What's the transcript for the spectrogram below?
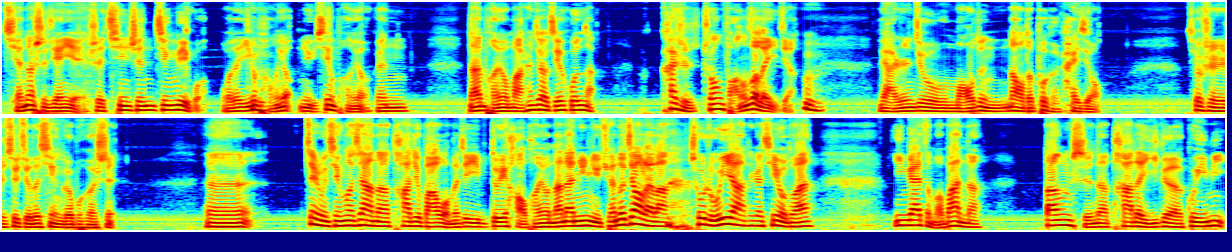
前段时间也是亲身经历过。我的一个嗯朋友，女性朋友跟男朋友马上就要结婚了，开始装房子了，已经。嗯俩人就矛盾闹得不可开交，就是就觉得性格不合适。嗯、这种情况下呢，他就把我们这一堆好朋友，男男女女全都叫来了，出主意啊！这个亲友团应该怎么办呢？当时呢，她的一个闺蜜，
